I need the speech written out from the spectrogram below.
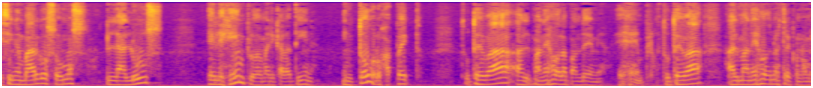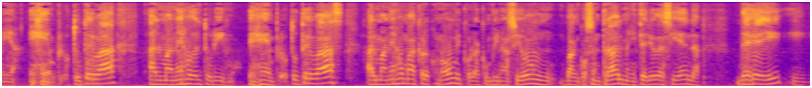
y sin embargo somos la luz, el ejemplo de América Latina en todos los aspectos. Tú te vas al manejo de la pandemia, ejemplo. Tú te vas al manejo de nuestra economía, ejemplo. Tú te vas al manejo del turismo, ejemplo. Tú te vas al manejo macroeconómico, la combinación Banco Central, Ministerio de Hacienda, DGI y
